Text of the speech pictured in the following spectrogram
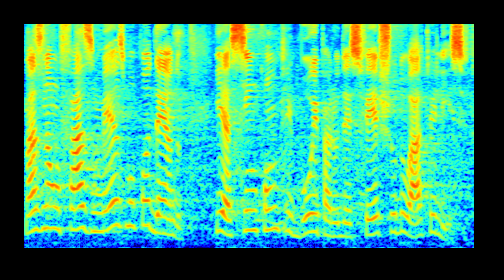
mas não o faz mesmo podendo, e assim contribui para o desfecho do ato ilícito.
